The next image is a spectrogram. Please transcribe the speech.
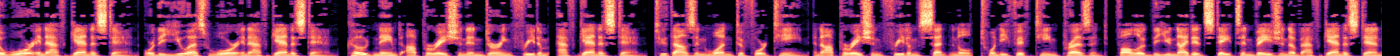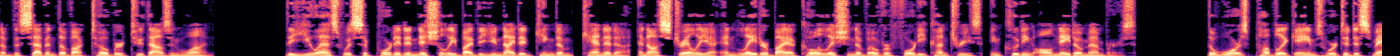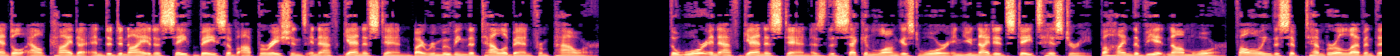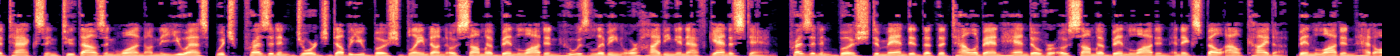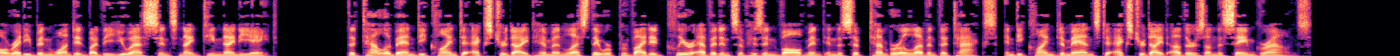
The War in Afghanistan or the U.S. War in Afghanistan, code-named Operation Enduring Freedom, Afghanistan 2001-14 and Operation Freedom Sentinel 2015-present, followed the United States invasion of Afghanistan of 7 October 2001. The U.S. was supported initially by the United Kingdom, Canada, and Australia and later by a coalition of over 40 countries, including all NATO members. The war's public aims were to dismantle al-Qaeda and to deny it a safe base of operations in Afghanistan by removing the Taliban from power. The war in Afghanistan is the second longest war in United States history, behind the Vietnam War, following the September 11 attacks in 2001 on the U.S., which President George W. Bush blamed on Osama bin Laden who was living or hiding in Afghanistan. President Bush demanded that the Taliban hand over Osama bin Laden and expel al-Qaeda. Bin Laden had already been wanted by the U.S. since 1998. The Taliban declined to extradite him unless they were provided clear evidence of his involvement in the September 11 attacks, and declined demands to extradite others on the same grounds.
